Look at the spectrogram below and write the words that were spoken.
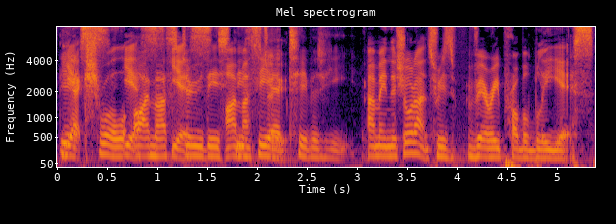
the Yes, actual yes, I must yes, do this, I this must do. activity. I mean, the short answer is very probably yes.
